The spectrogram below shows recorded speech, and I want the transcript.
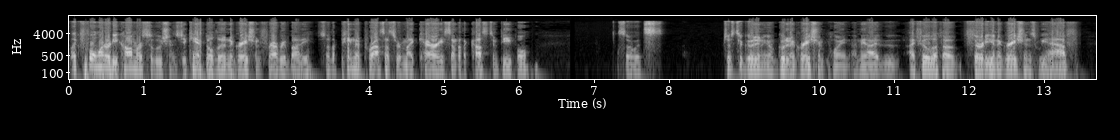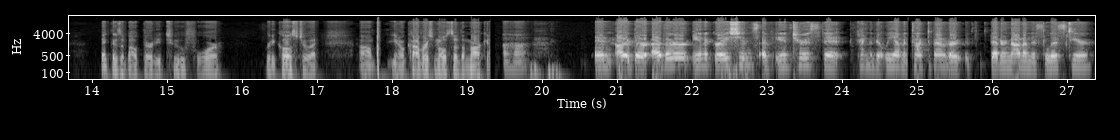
like 400 e-commerce solutions, you can't build an integration for everybody. So the payment processor might carry some of the custom people. So it's just a good, you know, good integration point. I mean, I I feel that the 30 integrations we have, I think there's about 32, four, pretty close to it. Um, you know, covers most of the market. Uh huh. And are there other integrations of interest that kind of that we haven't talked about or that are not on this list here?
